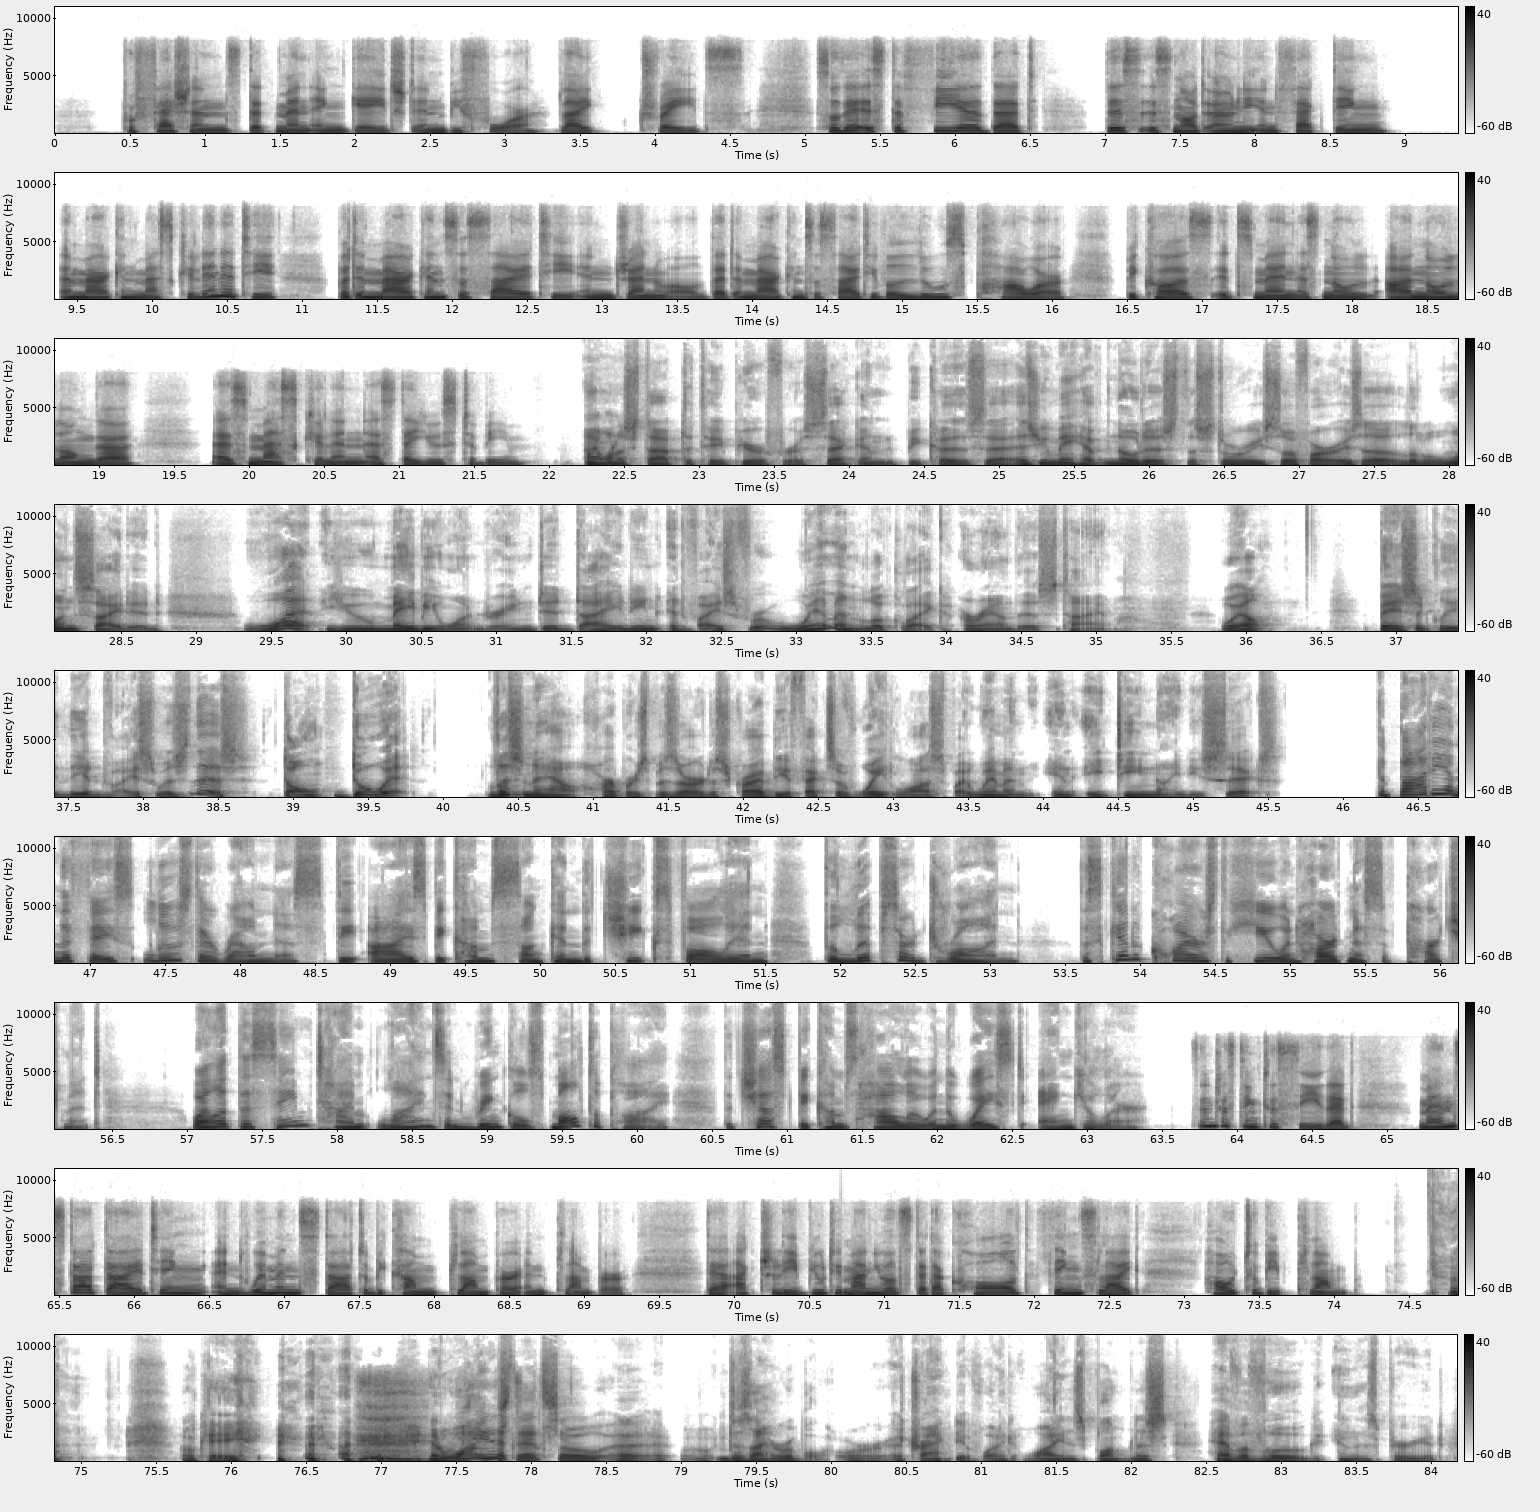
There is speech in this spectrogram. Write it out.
professions that men engaged in before, like trades. So there is the fear that this is not only infecting American masculinity, but American society in general, that American society will lose power because its men is no, are no longer as masculine as they used to be. I want to stop the tape here for a second because, uh, as you may have noticed, the story so far is a little one sided. What, you may be wondering, did dieting advice for women look like around this time? Well, basically, the advice was this don't do it. Listen to how Harper's Bazaar described the effects of weight loss by women in 1896. The body and the face lose their roundness. The eyes become sunken, the cheeks fall in, the lips are drawn. The skin acquires the hue and hardness of parchment, while at the same time lines and wrinkles multiply. The chest becomes hollow and the waist angular. It's interesting to see that men start dieting and women start to become plumper and plumper. There are actually beauty manuals that are called things like How to Be Plump. okay. and why is that so uh, desirable or attractive? Why, why does plumpness have a vogue in this period?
